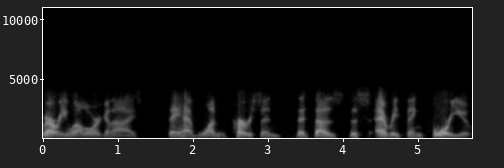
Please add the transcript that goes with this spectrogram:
very well organized they have one person that does this everything for you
